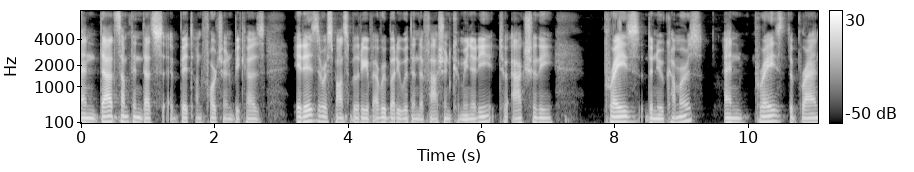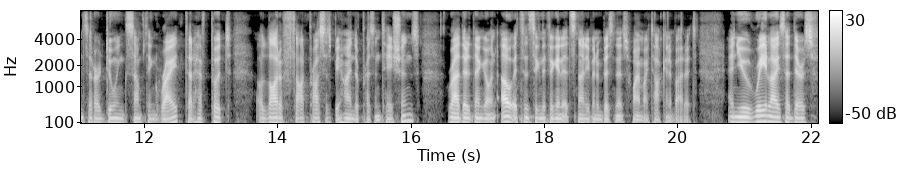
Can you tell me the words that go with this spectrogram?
And that's something that's a bit unfortunate because it is the responsibility of everybody within the fashion community to actually praise the newcomers and praise the brands that are doing something right, that have put a lot of thought process behind their presentations, rather than going, oh, it's insignificant, it's not even a business, why am I talking about it? And you realize that there's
